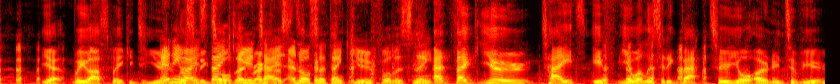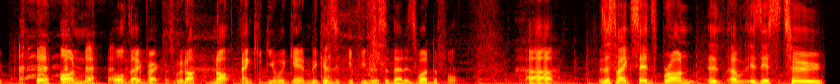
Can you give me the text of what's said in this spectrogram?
yeah, we are speaking to you, Anyways, listening to All thank Day you, Breakfast. Tait, and also thank you for listening. And thank you, Tait, if you are listening back to your own interview on All Day Breakfast. We're not not thanking you again because if you listen, that is wonderful. Um, does this make sense, Bron? Is, uh, is this too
